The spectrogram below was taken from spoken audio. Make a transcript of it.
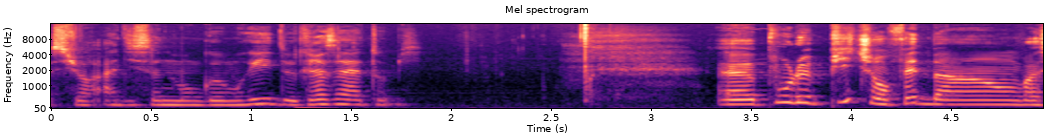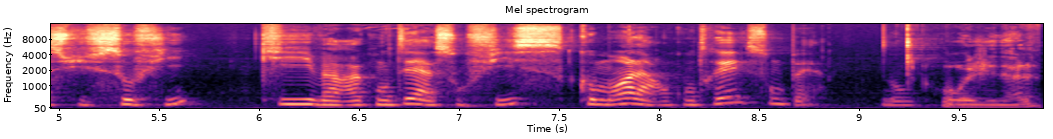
sur Addison Montgomery de Grey's Anatomy. Euh, pour le pitch, en fait, ben, on va suivre Sophie, qui va raconter à son fils comment elle a rencontré son père. Donc Original.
